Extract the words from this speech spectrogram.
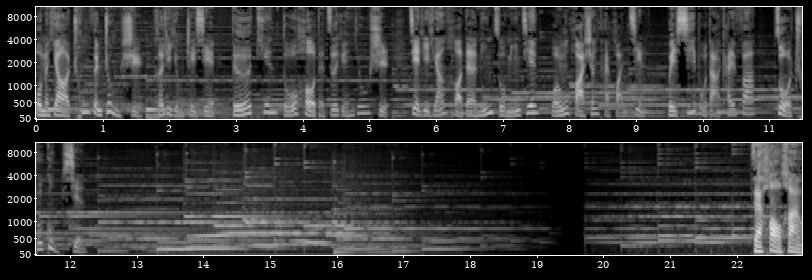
我们要充分重视和利用这些得天独厚的资源优势，建立良好的民族民间文化生态环境，为西部大开发做出贡献。在浩瀚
